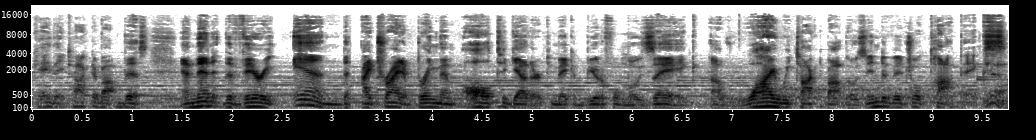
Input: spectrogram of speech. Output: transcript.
Okay, they talked about this. And then at the very end, I try to bring them all together to make a beautiful mosaic of why we talked about those individual topics Yeah.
